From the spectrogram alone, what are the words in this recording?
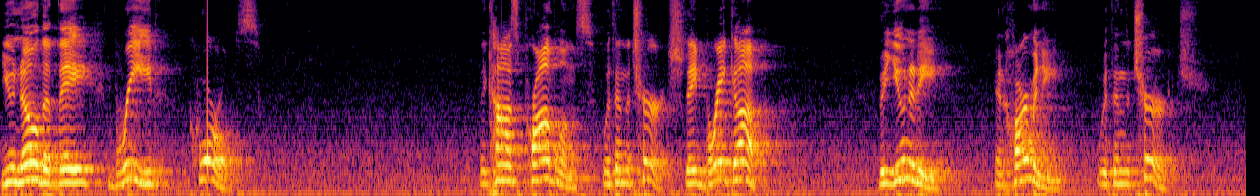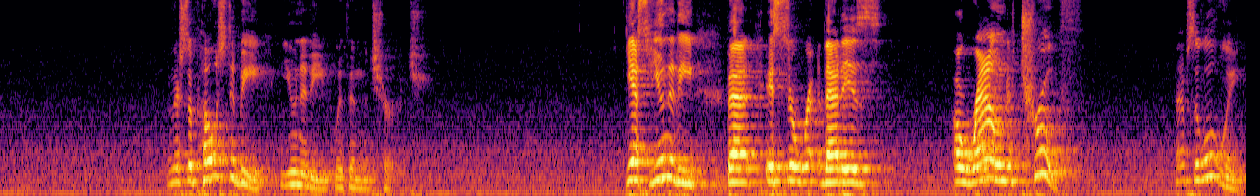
You know that they breed quarrels. They cause problems within the church. They break up the unity and harmony within the church. And there's supposed to be unity within the church. Yes, unity that is, that is around truth. Absolutely.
